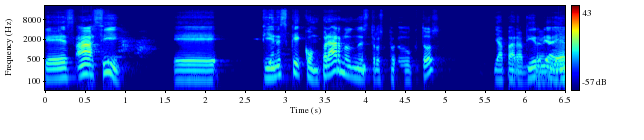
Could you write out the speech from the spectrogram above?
Que es, ah, sí, eh, tienes que comprarnos nuestros productos y a partir de ahí,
